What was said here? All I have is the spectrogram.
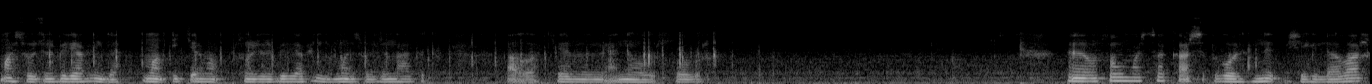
Maç sonucunu bir yapayım da aman ilk yarı sonucunu bir yapayım da maç sonucunu artık Allah kerim yani ne olursa olur. Ee, son maçta karşılıklı gol net bir şekilde var.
